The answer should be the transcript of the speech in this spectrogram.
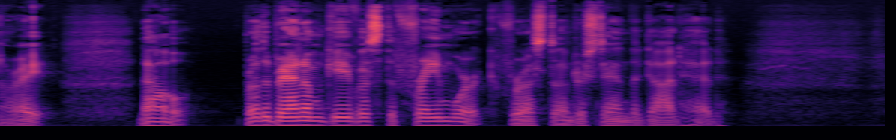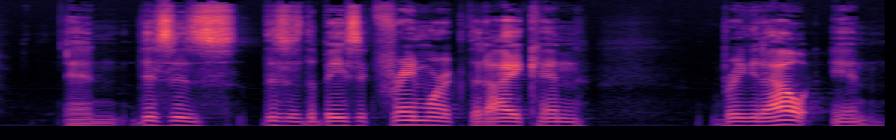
All right. Now, Brother Branham gave us the framework for us to understand the Godhead. And this is this is the basic framework that I can bring it out in.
